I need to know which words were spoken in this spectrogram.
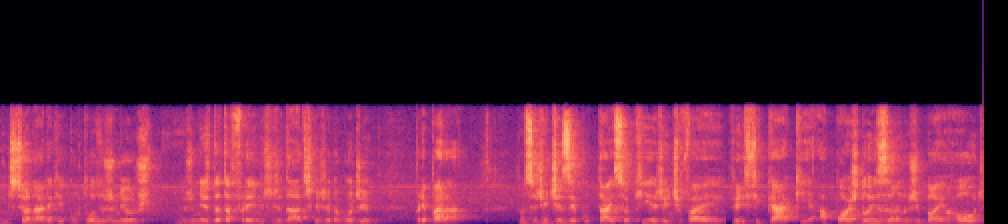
um dicionário aqui com todos os meus, os meus data frames de dados que a gente acabou de preparar. Então se a gente executar isso aqui, a gente vai verificar que após dois anos de buy and hold,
